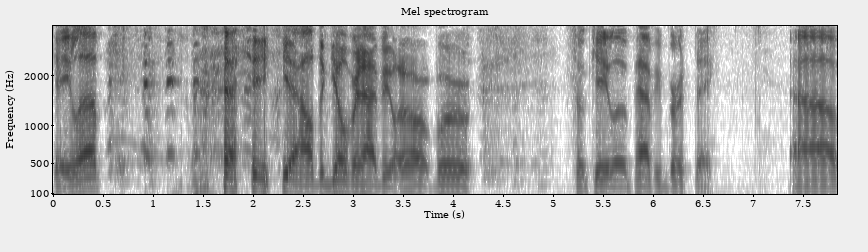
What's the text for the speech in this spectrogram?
Kaleb? yeah, all the Gilbert happy. Oh. So, Kaleb, happy birthday. Uh,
